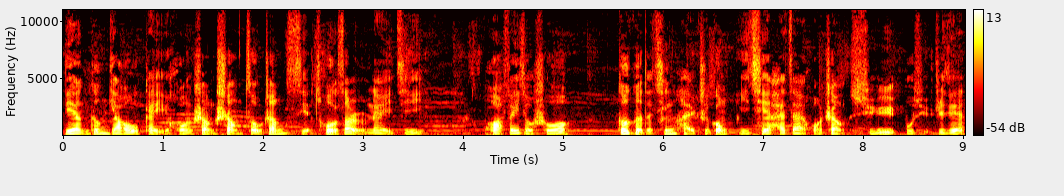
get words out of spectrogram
年羹尧给皇上上奏章写错字儿那一集，华妃就说：“哥哥的青海之功，一切还在皇上许与不许之间。”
